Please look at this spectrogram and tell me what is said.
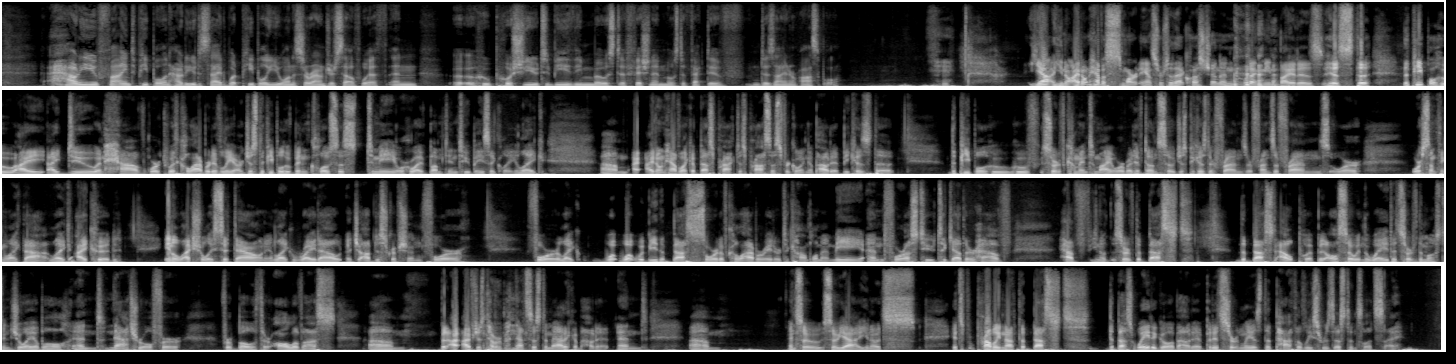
How do you find people, and how do you decide what people you want to surround yourself with, and uh, who push you to be the most efficient and most effective designer possible? Yeah, you know, I don't have a smart answer to that question, and what I mean by it is, is the the people who I I do and have worked with collaboratively are just the people who've been closest to me or who I've bumped into, basically. Like, um, I, I don't have like a best practice process for going about it because the the people who who've sort of come into my orbit have done so just because they're friends or friends of friends or or something like that. Like I could intellectually sit down and like write out a job description for for like what what would be the best sort of collaborator to complement me and for us to together have have you know sort of the best the best output but also in the way that's sort of the most enjoyable and natural for for both or all of us um, but I, have just never been that systematic about it and um, and so so yeah you know it's it's probably not the best the best way to go about it, but it certainly is the path of least resistance, let's say.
